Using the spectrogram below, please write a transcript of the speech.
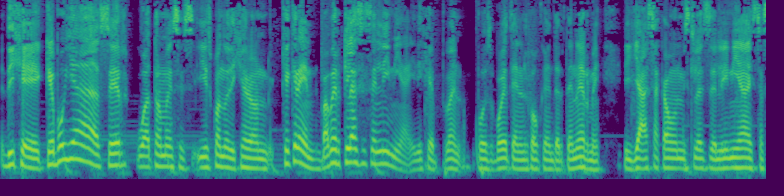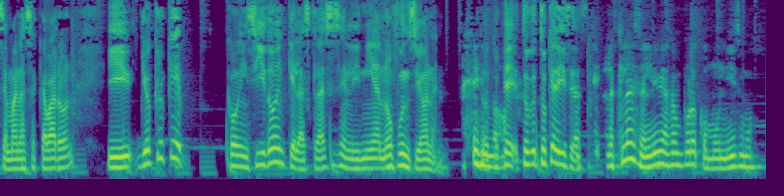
dije, ¿qué voy a hacer cuatro meses? Y es cuando dijeron, ¿qué creen? Va a haber clases en línea. Y dije, bueno, pues voy a tener con que entretenerme. Y ya se acabaron mis clases de línea, esta semana se acabaron. Y yo creo que coincido en que las clases en línea no funcionan. ¿no? No. ¿Tú, qué, tú- tú qué dices? Las, las clases en línea son puro comunismo.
